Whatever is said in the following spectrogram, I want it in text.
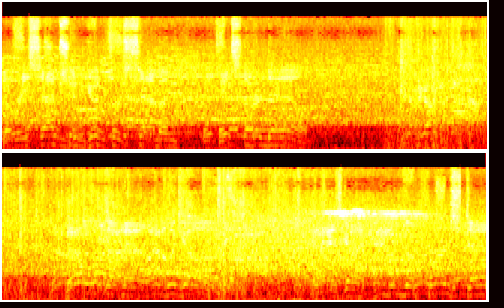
The reception good for seven. It's third down. They'll run it now out of the gun. And he's going to have the first down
